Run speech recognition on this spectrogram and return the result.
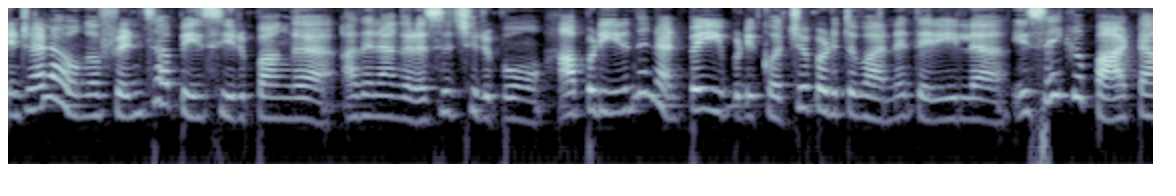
ஏனென்றால் அவங்க ஃப்ரெண்ட்ஸாக பேசியிருப்பாங்க. அதை நாங்க ரசிச்சிருப்போம். அப்படி இருந்த நட்பை இப்படி கொச்சப்படுத்துவார்னு தெரியல. இசைக்கு பாட்டா?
